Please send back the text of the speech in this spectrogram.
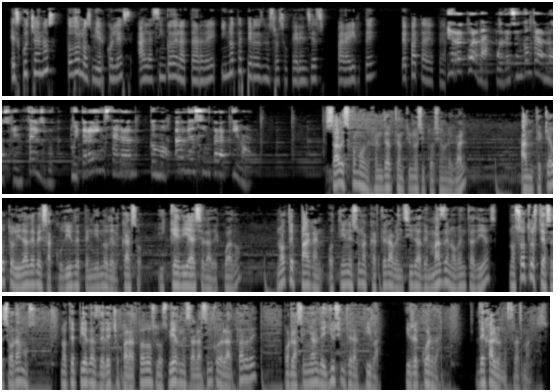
Escúchanos todos los miércoles a las 5 de la tarde y no te pierdas nuestras sugerencias para irte de pata de perro. Y recuerda, puedes encontrarnos en Facebook, Twitter e Instagram como iOS Interactiva. ¿Sabes cómo defenderte ante una situación legal? ¿Ante qué autoridad debes acudir dependiendo del caso y qué día es el adecuado? ¿No te pagan o tienes una cartera vencida de más de 90 días? Nosotros te asesoramos. No te pierdas derecho para todos los viernes a las 5 de la tarde por la señal de Use Interactiva. Y recuerda, déjalo en nuestras manos.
